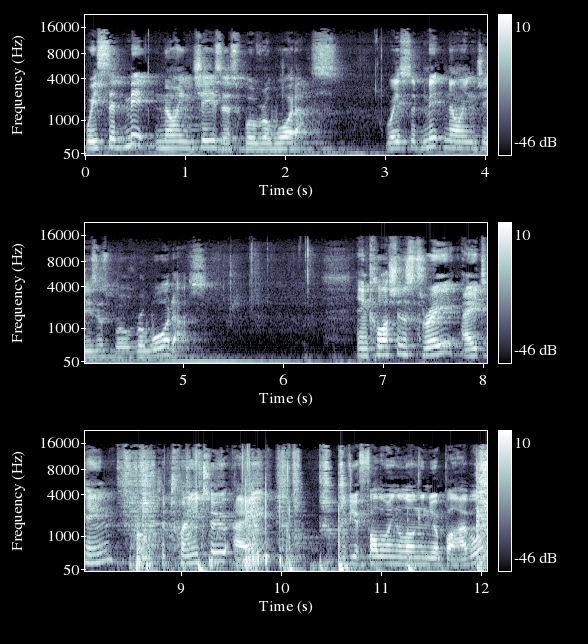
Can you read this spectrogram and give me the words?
we submit knowing Jesus will reward us. We submit knowing Jesus will reward us. In Colossians 3 18 to 22a, if you're following along in your Bibles,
